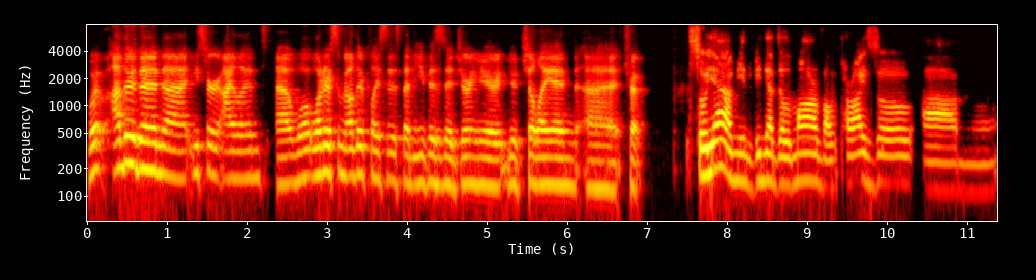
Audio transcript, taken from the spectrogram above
what, other than uh, Easter Island, uh, what, what are some other places that you visited during your your Chilean uh, trip? So yeah, I mean Viña del Mar, Valparaiso, um,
